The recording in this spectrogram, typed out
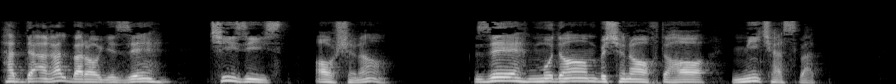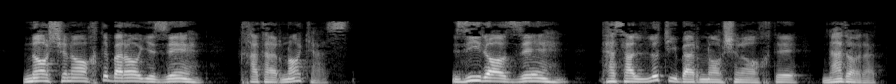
حداقل برای ذهن چیزی است آشنا. ذهن مدام به شناخته ها می چسبد ناشناخته برای ذهن خطرناک است. زیرا ذهن تسلطی بر ناشناخته ندارد.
